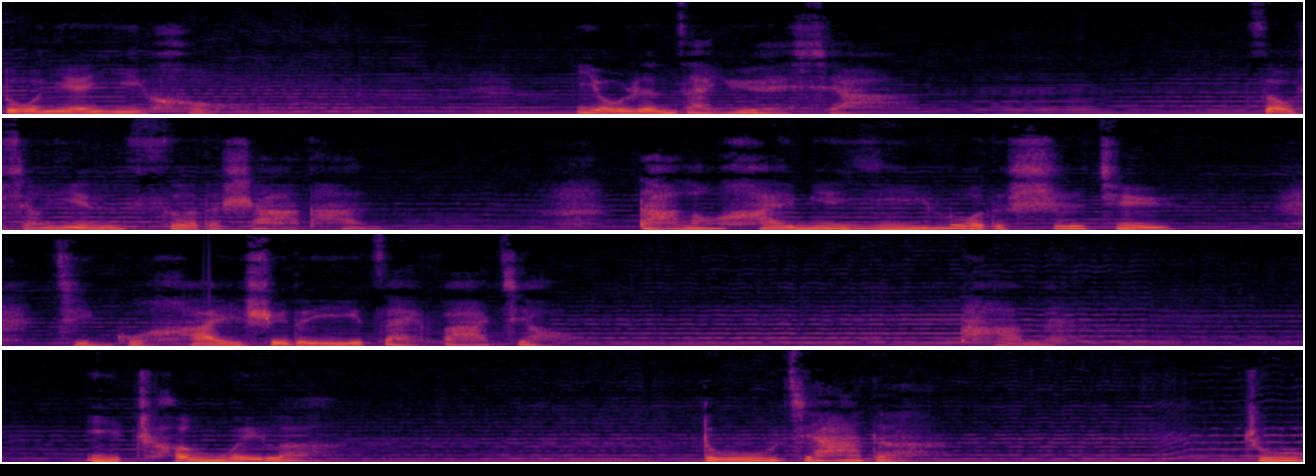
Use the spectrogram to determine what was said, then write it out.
多年以后，有人在月下走向银色的沙滩。打捞海面遗落的诗句，经过海水的一再发酵，它们已成为了独家的珠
